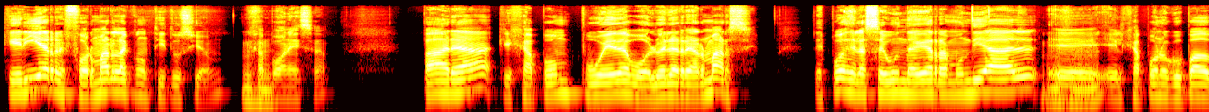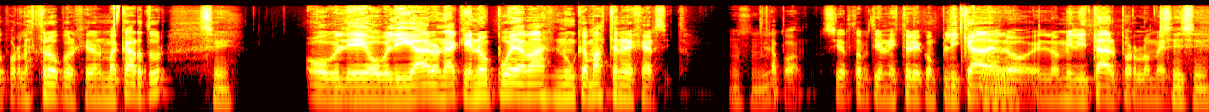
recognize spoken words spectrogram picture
quería reformar la constitución japonesa para que Japón pueda volver a rearmarse. Después de la Segunda Guerra Mundial, eh, el Japón ocupado por las tropas del general MacArthur, Sí. le obligaron a que no pueda más, nunca más tener ejército. Japón, ¿cierto? Tiene una historia complicada en, lo, en lo militar, por lo menos. Sí, sí.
